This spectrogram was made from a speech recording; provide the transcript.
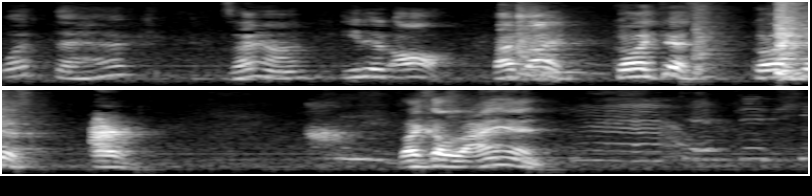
What the heck? Zion, eat it all. Bye bye. Go like this. Go like this. Arr. Like a lion. Did, did he,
